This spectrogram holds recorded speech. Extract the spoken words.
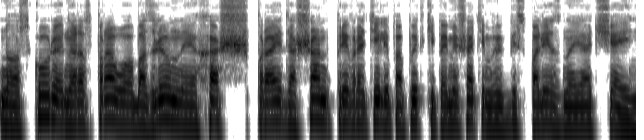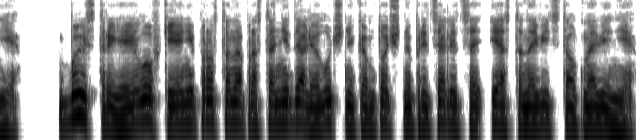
но скорые на расправу обозленные Хаш Прайдашан превратили попытки помешать им в бесполезное отчаяние. Быстрые и ловкие они просто-напросто не дали лучникам точно прицелиться и остановить столкновение.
